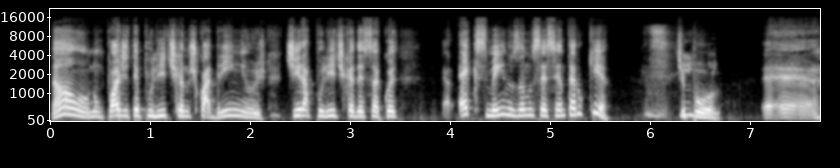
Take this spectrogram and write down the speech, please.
não, não pode ter política nos quadrinhos, tira a política dessa coisa. X-Men nos anos 60 era o quê? Sim. Tipo, é, é,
